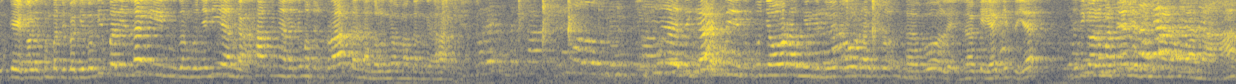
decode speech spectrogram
Oke, kalau sempat dibagi-bagi balik lagi, bukan punya dia, nggak haknya nanti masuk neraka nah kalau nggak makan nggak haknya. Iya diganti itu punya orang gitu duit orang itu nggak boleh. Oke ya gitu ya. Jadi kalau masih ada generasi anak,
